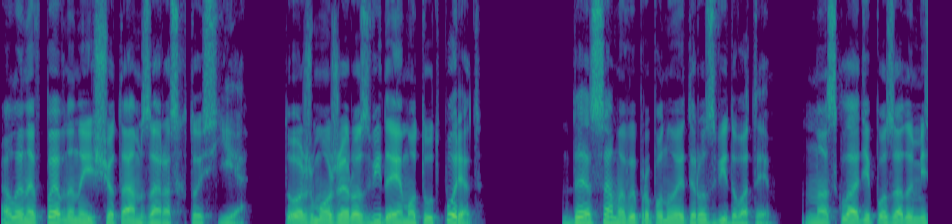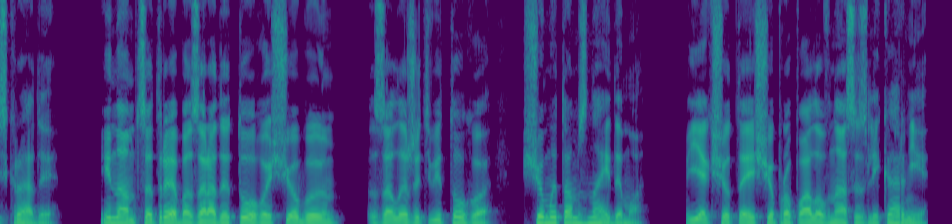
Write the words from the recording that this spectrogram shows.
але не впевнений, що там зараз хтось є. Тож, може, розвідаємо тут поряд? Де саме ви пропонуєте розвідувати? На складі позаду міськради. І нам це треба заради того, щоб залежить від того, що ми там знайдемо. Якщо те, що пропало в нас із лікарні,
